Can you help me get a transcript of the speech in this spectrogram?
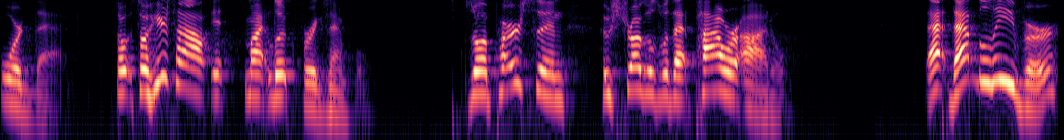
toward that? So, so here's how it might look, for example. So, a person who struggles with that power idol, that, that believer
